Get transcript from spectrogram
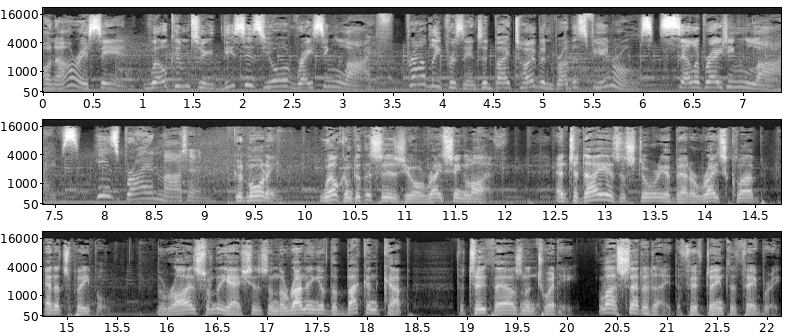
On RSN, welcome to This Is Your Racing Life, proudly presented by Tobin Brothers Funerals, celebrating lives. Here's Bryan Martin. Good morning. Welcome to This Is Your Racing Life. And today is a story about a race club and its people, the rise from the ashes and the running of the Buchan Cup for 2020, last Saturday, the 15th of February.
